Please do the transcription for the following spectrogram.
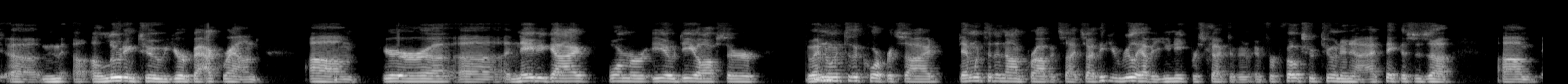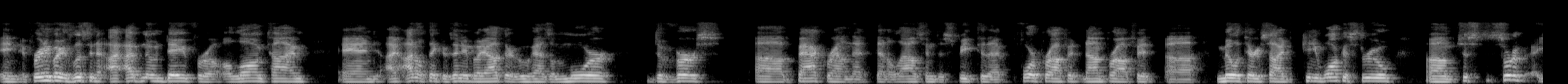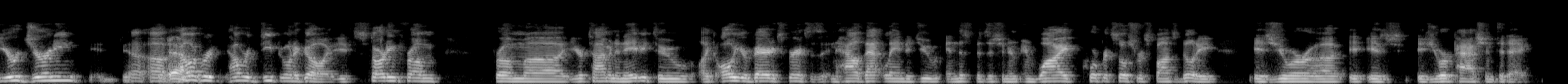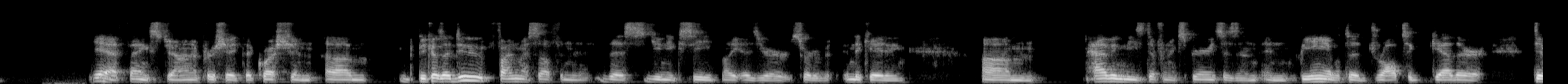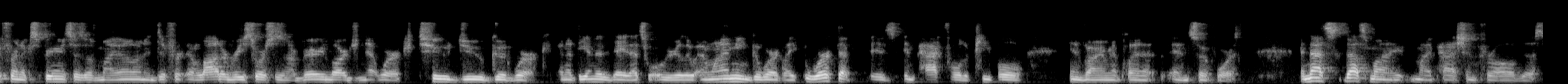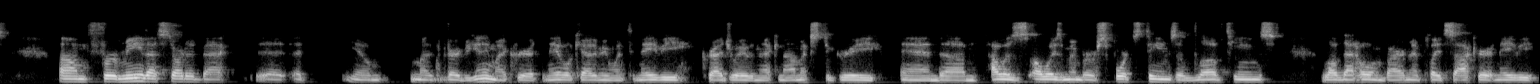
uh, alluding to your background. Um, you're a, uh, a, Navy guy, former EOD officer, then mm-hmm. went to the corporate side, then went to the nonprofit side. So I think you really have a unique perspective. And, and for folks who tune in, I think this is a, um, and for anybody who's listening, I, have known Dave for a, a long time, and I, I, don't think there's anybody out there who has a more diverse uh, background that that allows him to speak to that for-profit, nonprofit, uh, military side. Can you walk us through um, just sort of your journey, uh, yeah. however however deep you want to go, it's starting from from uh, your time in the Navy to like all your varied experiences and how that landed you in this position and, and why corporate social responsibility is your uh, is is your passion today. Yeah, thanks, John. I appreciate the question. Um, because I do find myself in the, this unique seat, like as you're sort of indicating, um, having these different experiences and, and being able to draw together different experiences of my own and different a lot of resources in a very large network to do good work. And at the end of the day, that's what we really and when I mean good work, like work that is impactful to people, environment, planet, and so forth. And that's that's my my passion for all of this. Um, for me, that started back at, at you know my very beginning of my career at the Naval Academy. Went to Navy, graduated with an economics degree, and um, I was always a member of sports teams. I love teams, love that whole environment. Played soccer at Navy.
